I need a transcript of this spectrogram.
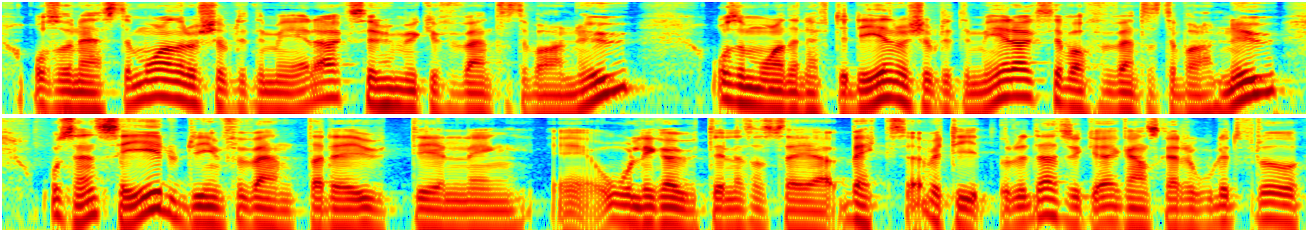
Och så nästa månad när du köpt lite mer aktier, hur mycket förväntas det vara nu? Och så månaden efter det när du köpt lite mer aktier, vad förväntas det vara nu? Och sen ser du din förväntade utdelning, eh, årliga utdelning så att säga, växa över tid. Och det där tycker jag är ganska roligt för då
